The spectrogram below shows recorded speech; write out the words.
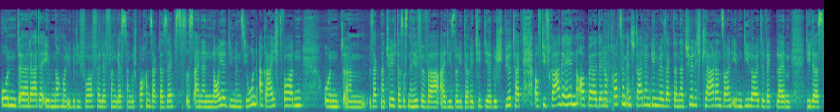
und äh, da hat er eben nochmal über die Vorfälle von gestern gesprochen, sagt er selbst, es ist eine neue Dimension erreicht worden und ähm, sagt natürlich, dass es eine Hilfe war, all die Solidarität, die er gespürt hat. Auf die Frage hin, ob er dennoch trotzdem ins Stadion gehen will, sagt er natürlich klar, dann sollen eben die Leute wegbleiben, die das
